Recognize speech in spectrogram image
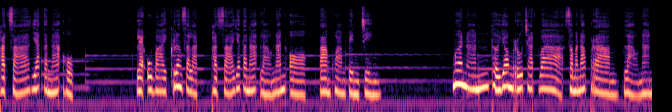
ผัสสะยตนะหกและอุบายเครื่องสลัดผัสสะยตนะเหล่านั้นออกตามความเป็นจริง เมื่อนั้นเธอย่อมรู้ชัดว่าสมณพราหมณ์เหล่านั้น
